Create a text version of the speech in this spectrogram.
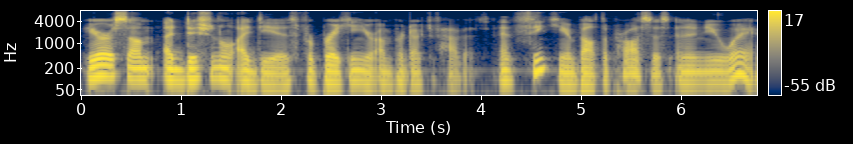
Here are some additional ideas for breaking your unproductive habits and thinking about the process in a new way.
